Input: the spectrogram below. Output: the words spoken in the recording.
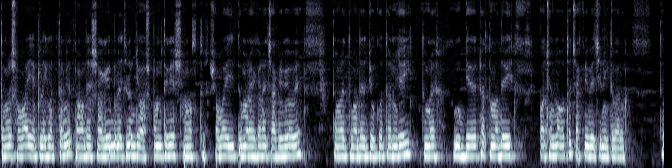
তোমরা সবাই অ্যাপ্লাই করতে হবে। তোমাদের আগেই বলেছিলাম যে অষ্টম থেকে সমস্ত, সবাই তোমরা এখানে চাকরি পাবে। তোমরা তোমাদের যোগ্যতা অনুযায়ী তোমরা যেটা তোমাদের পছন্দ মতো চাকরি বেছে নিতে পারো। তো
